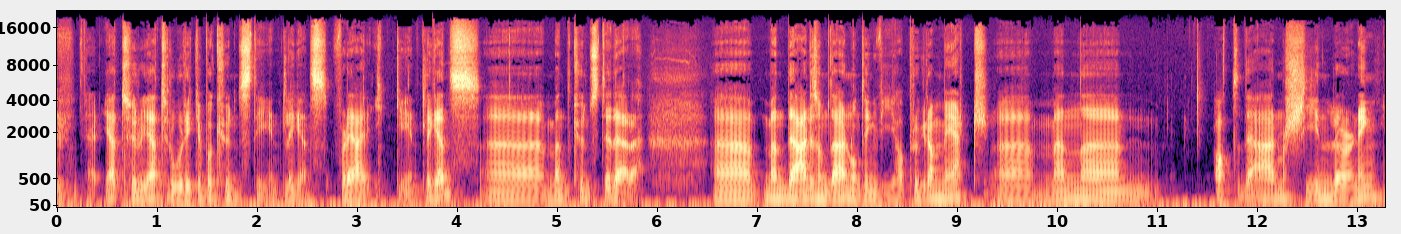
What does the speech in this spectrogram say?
jeg tror Jeg tror ikke på kunstig intelligens, for det er ikke intelligens. eh, men kunstig, det er det. Eh, men det er liksom Det er noen ting vi har programmert. eh, men at det er machine learning,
